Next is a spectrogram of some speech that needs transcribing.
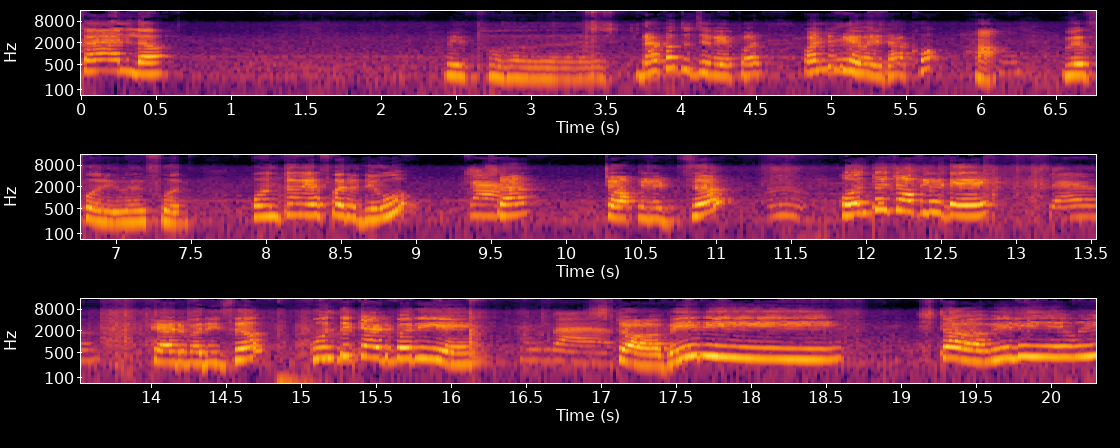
काय आणलं? वेफर. दाखव तुझे वेफर. कोणते फ्लेवर आहे दाखव? हा. वेफर आहे वेफर. कोणतं वेफर देऊ? सांग. चॉकलेटचं. कोणतं चॉकलेट आहे? कॅडबरीचं कोणती कॅडबरी आहे? स्ट्रॉबेरी. Strawberry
